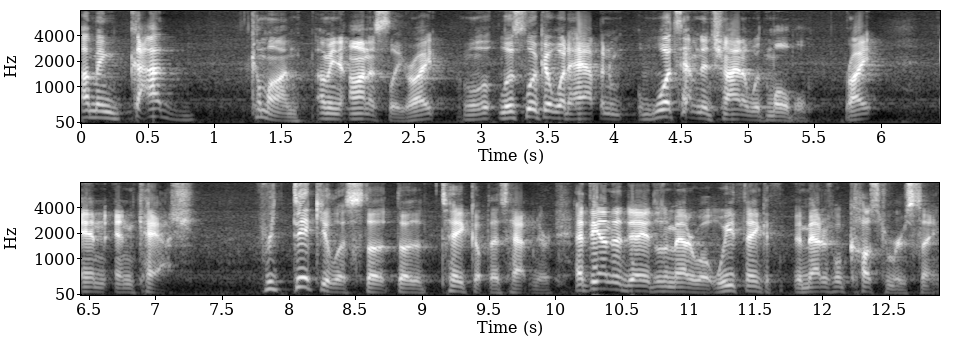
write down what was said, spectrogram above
I mean, God, come on. I mean, honestly, right? Well, let's look at what happened. What's happened in China with mobile, right? And, and cash. Ridiculous the, the take up that's happened there. At the end of the day, it doesn't matter what we think, it matters what customers think,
